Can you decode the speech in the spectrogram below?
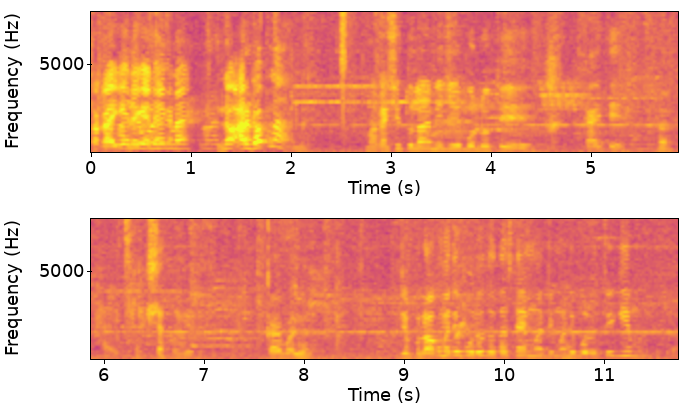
सकाळी गेले गेले का नाही? न अर्गप ना. मगाशी तुला आम्ही जे बोललो ते काय ते? लक्षात. काय बोललं? जे ब्लॉगमध्ये बोलत होतास त्या मध्ये मध्ये बोलत ते घे म्हणतो तुला.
